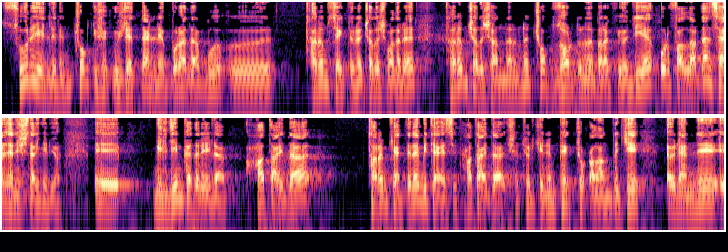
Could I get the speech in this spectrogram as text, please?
Suriyelilerin çok düşük ücretlerle burada bu e, tarım sektörüne çalışmaları tarım çalışanlarını çok zor durumda bırakıyor diye Urfalılardan serzenişler geliyor. E, bildiğim kadarıyla Hatay'da tarım kentlerinden bir tanesi. Hatay'da işte Türkiye'nin pek çok alandaki önemli e,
